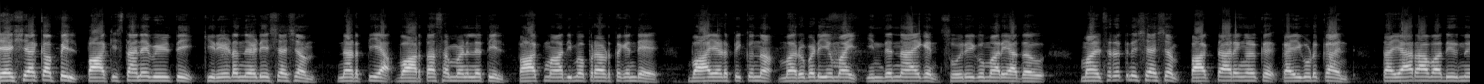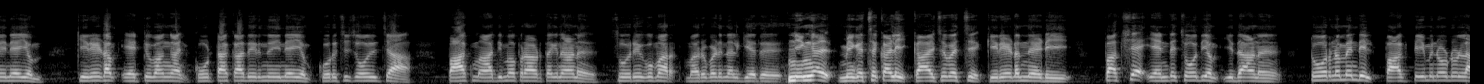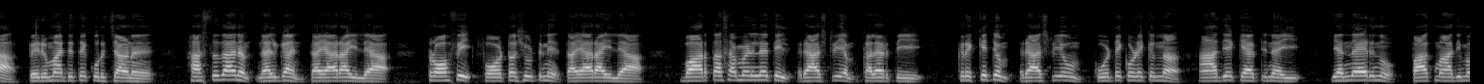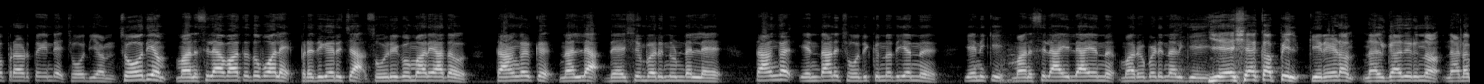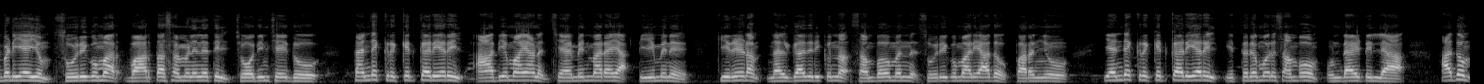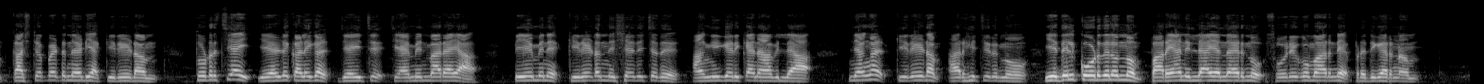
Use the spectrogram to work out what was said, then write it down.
Asia കപ്പിൽ പാകിസ്ഥാനെ വീഴ്ത്തി കിരീടം നേടിയ ശേഷം നടത്തിയ വാർത്താ സമ്മേളനത്തിൽ പാക് മാധ്യമ പ്രവർത്തകന്റെ വായടപ്പിക്കുന്ന മറുപടിയുമായി ഇന്ത്യൻ നായകൻ സൂര്യകുമാർ യാദവ്. മത്സരത്തിനു ശേഷം പാക് താരങ്ങൾക്ക് കൈകൊടുക്കാൻ തയ്യാറാവാതിരുന്നതിനെയും കിരീടം ഏറ്റുവാങ്ങാൻ കൂട്ടാക്കാതിരുന്നതിനെയും കുറിച്ച് ചോദിച്ച പാക് മാധ്യമ പ്രവർത്തകനാണ് സൂര്യകുമാർ മറുപടി നൽകിയത്. നിങ്ങൾ മികച്ച കളി കാഴ്ചവെച്ച് കിരീടം നേടി. പക്ഷെ എന്റെ ചോദ്യം ഇതാണ്. ടൂർണമെന്റിൽ പാക് ടീമിനോടുള്ള പെരുമാറ്റത്തെക്കുറിച്ചാണ് ഹസ്തദാനം നൽകാൻ തയ്യാറായില്ല. ട്രോഫി ഫോട്ടോഷൂട്ടിന് തയ്യാറായില്ല. വാർത്താ സമ്മേളനത്തിൽ രാഷ്ട്രീയം കലർത്തി. ക്രിക്കറ്റും രാഷ്ട്രീയവും കൂട്ടിക്കുഴയ്ക്കുന്ന ആദ്യ ക്യാപ്റ്റനായി എന്നായിരുന്നു പാക് മാധ്യമപ്രവർത്തകന്റെ ചോദ്യം. ചോദ്യം മനസ്സിലാവാത്തതുപോലെ പ്രതികരിച്ച സൂര്യകുമാർ യാദവ് താങ്കൾക്ക് നല്ല ദേഷ്യം വരുന്നുണ്ടല്ലേ? താങ്കൾ എന്താണ് ചോദിക്കുന്നത് എന്ന് എനിക്ക് മനസ്സിലായില്ല എന്ന് മറുപടി നൽകി. ഏഷ്യ കപ്പിൽ കിരീടം നൽകാതിരുന്ന നടപടിയെയും സൂര്യകുമാർ വാർത്താ സമ്മേളനത്തിൽ ചോദ്യം ചെയ്തു. തന്റെ ക്രിക്കറ്റ് കരിയറിൽ ആദ്യമായാണ് ചാമ്പ്യന്മാരായ ടീമിന് കിരീടം നൽകാതിരിക്കുന്ന സംഭവമെന്ന് സൂര്യകുമാർ യാദവ് പറഞ്ഞു. എന്റെ ക്രിക്കറ്റ് കരിയറിൽ ഇത്തരമൊരു സംഭവം ഉണ്ടായിട്ടില്ല. അതും കഷ്ടപ്പെട്ട് നേടിയ കിരീടം. തുടർച്ചയായി ഏഴ് കളികൾ ജയിച്ച് ചാമ്പ്യന്മാരായ ടീമിന് കിരീടം നിഷേധിച്ചത് അംഗീകരിക്കാനാവില്ല. ഞങ്ങൾ കിരീടം അർഹിച്ചിരുന്നു. ഇതിൽ കൂടുതലൊന്നും പറയാനില്ല എന്നായിരുന്നു സൂര്യകുമാറിന്റെ പ്രതികരണം.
